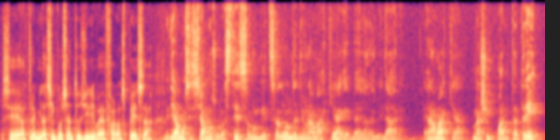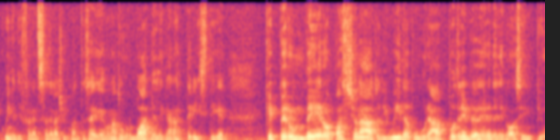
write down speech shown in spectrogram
se a 3500 giri vai a fare la spesa. Vediamo se siamo sulla stessa lunghezza d'onda di una macchina che è bella da guidare. È una macchina, una 53, quindi a differenza della 56 che è una turbo, ha delle caratteristiche che per un vero appassionato di guida pura potrebbe avere delle cose in più.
